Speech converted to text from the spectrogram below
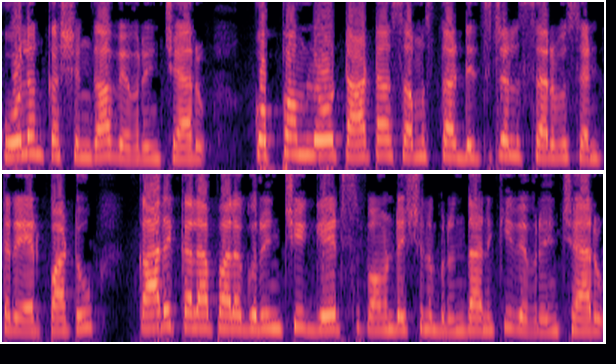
కూలంకషంగా వివరించారు. కుప్పంలో టాటా సంస్థ డిజిటల్ సర్వ్ సెంటర్ ఏర్పాటు కార్యకలాపాల గురించి గేట్స్ ఫౌండేషన్ బృందానికి వివరించారు.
